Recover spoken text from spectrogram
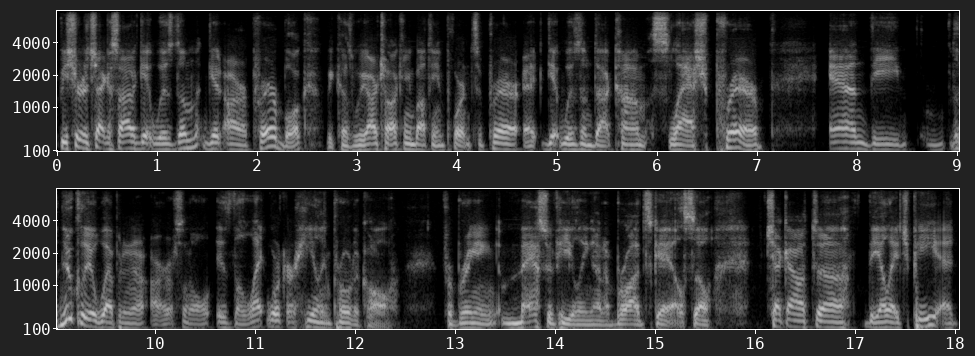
Be sure to check us out at Get Wisdom. Get our prayer book because we are talking about the importance of prayer at getwisdom.com/prayer. And the the nuclear weapon in our arsenal is the Lightworker Healing Protocol for bringing massive healing on a broad scale. So check out uh, the LHP at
